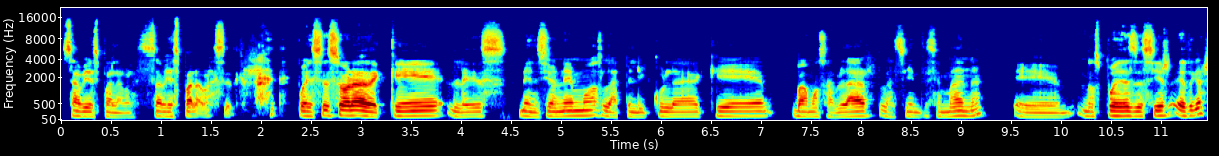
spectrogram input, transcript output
Sabias palabras, sabias palabras, Edgar. Pues es hora de que les mencionemos la película que vamos a hablar la siguiente semana. Eh, ¿Nos puedes decir, Edgar?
